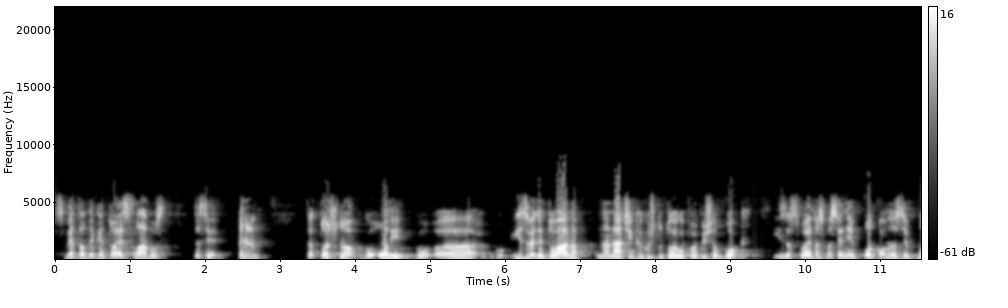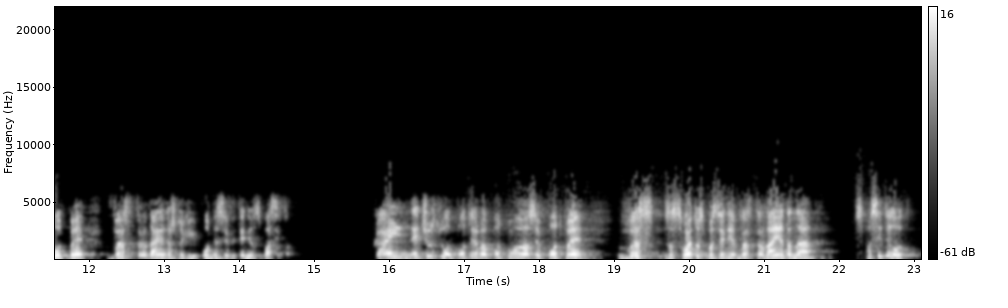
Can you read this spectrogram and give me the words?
сметал дека тоа е слабост, да се да точно го оди, го, а, го изведе тоа на, на начин како што тоа го пропишал Бог, и за своето спасение потполно да се подпре врз страдањата што ќе ги поднесе ветениот спасител. Кај не чувствувал потреба потполно да се подпре врз за своето спасение врз страдањата на спасителот.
